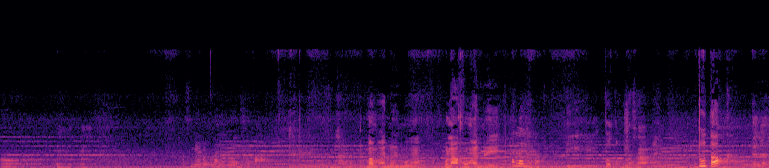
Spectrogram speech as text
Oh. Sa taas. Ma'am, ano mo nga? Wala akong ano eh. Ano dito? Itutok lang sa akin. Tutok? Ganyan.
